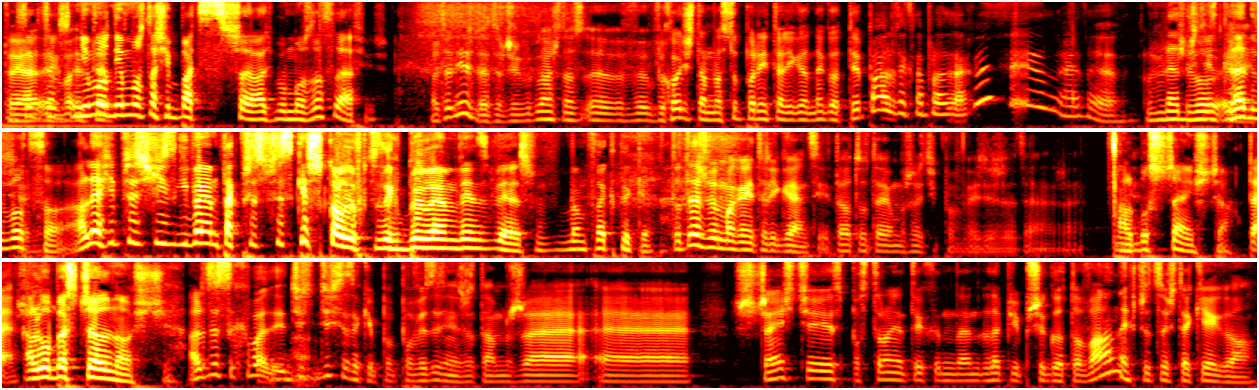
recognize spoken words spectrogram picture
To ja, tak, nie, to... nie, można się bać strzelać, bo można trafić. Ale to nie jest to, czyli na, wychodzisz tam na super inteligentnego typa, ale tak naprawdę tak... E, e, e, ledwo, ledwo co. Ale ja się prześlizgiwałem tak przez wszystkie szkoły, w których byłem, więc wiesz, mam praktykę. To też wymaga inteligencji, to tutaj muszę ci powiedzieć, że... Ten, że... Albo szczęścia. Też. Albo bezczelności. Ale to jest chyba, gdzieś, gdzieś jest takie powiedzenie, że tam, że e, szczęście jest po stronie tych lepiej przygotowanych, czy coś takiego.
